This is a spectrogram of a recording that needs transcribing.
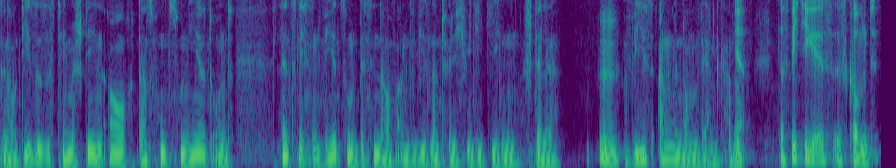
genau diese Systeme stehen auch, das funktioniert und letztlich sind wir jetzt so ein bisschen darauf angewiesen, natürlich wie die Gegenstelle, hm. wie es angenommen werden kann. Ja, das Wichtige ist, es kommt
